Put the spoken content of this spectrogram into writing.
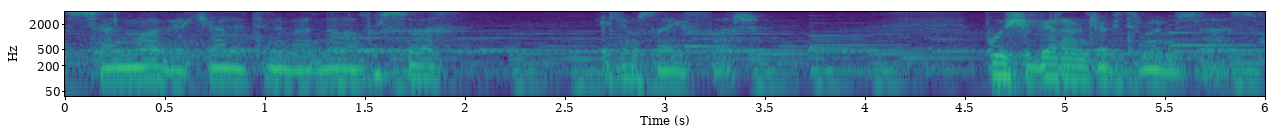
Selma vekaletini benden alırsa elim zayıflar. Bu işi bir an önce bitirmemiz lazım.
